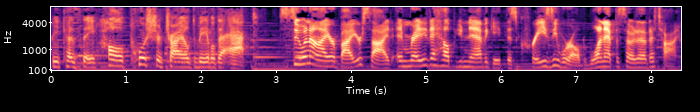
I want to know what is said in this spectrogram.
because they help push a child to be able to act. Sue and I are by your side and ready to help you navigate this crazy world one episode at a time.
